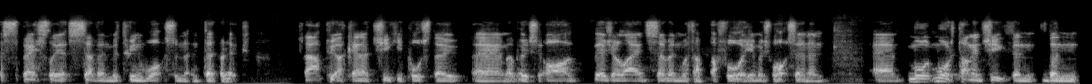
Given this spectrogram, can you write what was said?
especially at seven between Watson and Tipuric. I put a kind of cheeky post out um, about "Oh, there's your line seven with a, a photo of Hamish Watson," and um, more more tongue in cheek than than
